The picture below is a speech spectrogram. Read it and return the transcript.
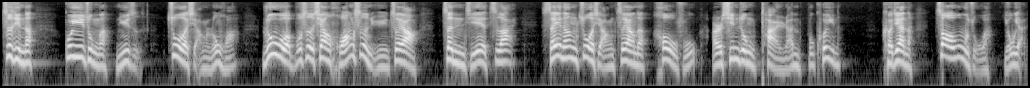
至今呢，闺中啊女子坐享荣华，如果不是像皇室女这样贞洁自爱。谁能坐享这样的厚福而心中坦然不愧呢？可见呢，造物主啊有眼，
